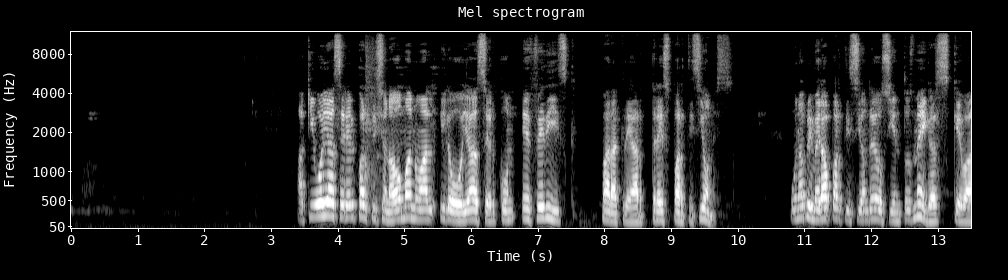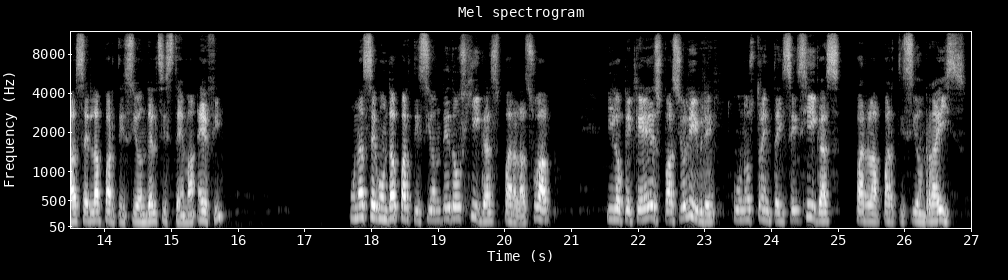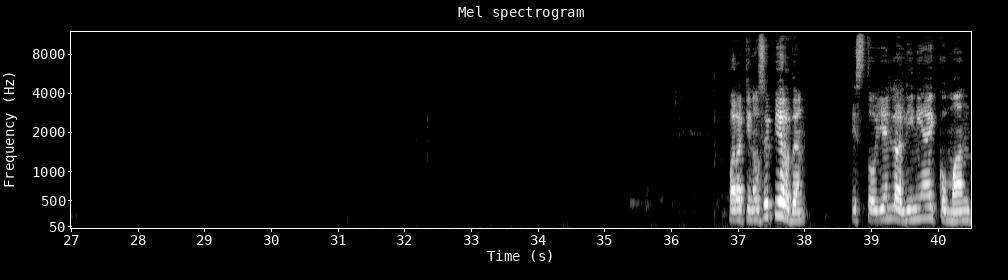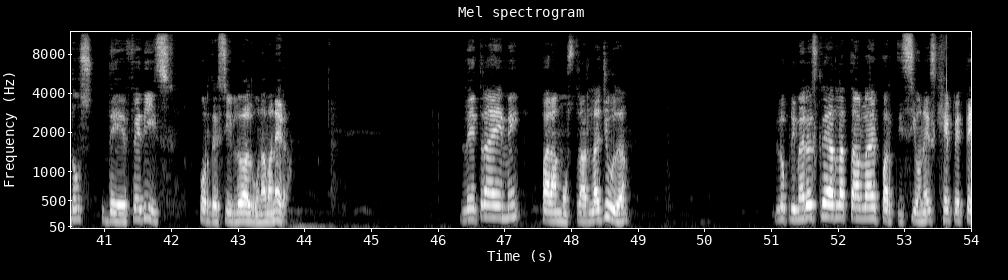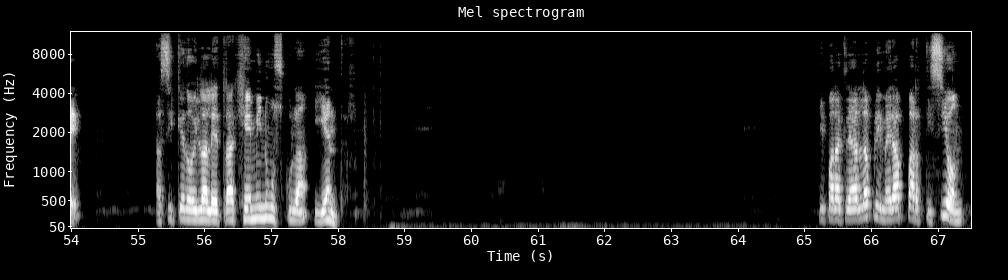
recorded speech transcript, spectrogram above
Aquí voy a hacer el particionado manual y lo voy a hacer con fdisk para crear tres particiones. Una primera partición de 200 megas que va a ser la partición del sistema EFI una segunda partición de 2 GB para la swap y lo que quede de espacio libre, unos 36 GB para la partición raíz. Para que no se pierdan, estoy en la línea de comandos de FDIS, por decirlo de alguna manera. Letra M para mostrar la ayuda, lo primero es crear la tabla de particiones GPT. Así que doy la letra G minúscula y Enter. Y para crear la primera partición,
